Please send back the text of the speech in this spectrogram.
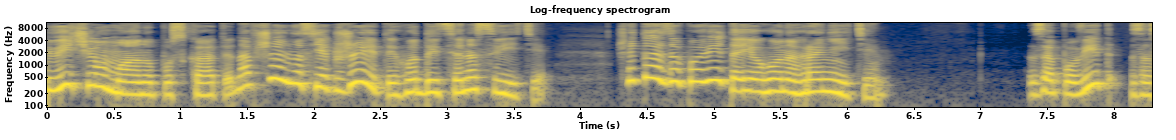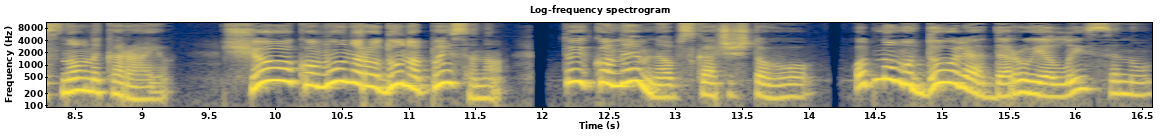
вічі оману пускати, навчив нас, як жити, годиться на світі. Читай заповіта його на граніті. Заповіт засновника раю. Що кому на роду написано, то й конем не обскачеш того. Одному доля дарує лисину,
